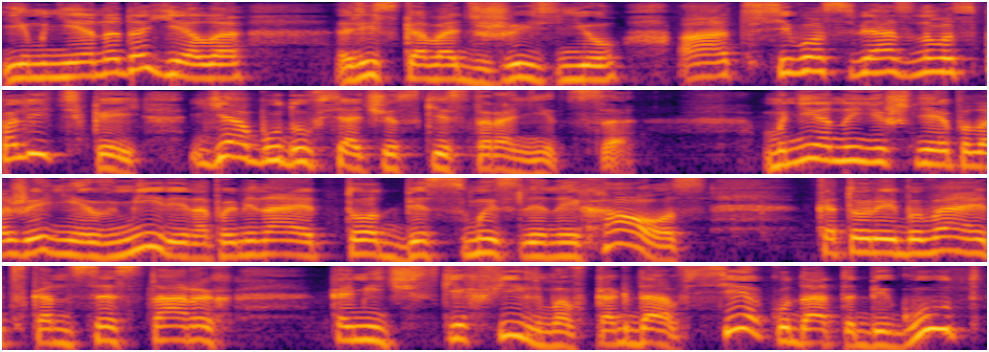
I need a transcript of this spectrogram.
и мне надоело...» рисковать жизнью, а от всего связанного с политикой я буду всячески сторониться. Мне нынешнее положение в мире напоминает тот бессмысленный хаос, который бывает в конце старых комических фильмов, когда все куда-то бегут,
